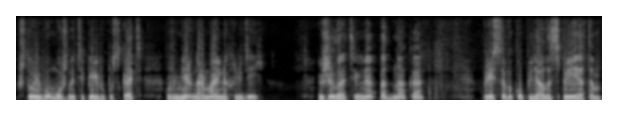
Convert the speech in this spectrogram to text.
что его можно теперь выпускать в мир нормальных людей. Желательно, однако, присовокуплялось при этом,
